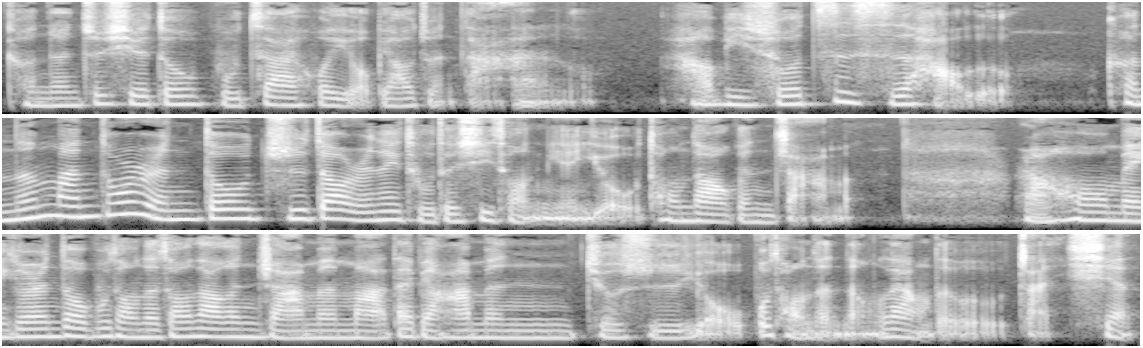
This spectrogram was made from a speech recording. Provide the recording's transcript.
可能这些都不再会有标准答案了。好比说自私好了，可能蛮多人都知道人类图的系统里面有通道跟闸门，然后每个人都有不同的通道跟闸门嘛，代表他们就是有不同的能量的展现。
